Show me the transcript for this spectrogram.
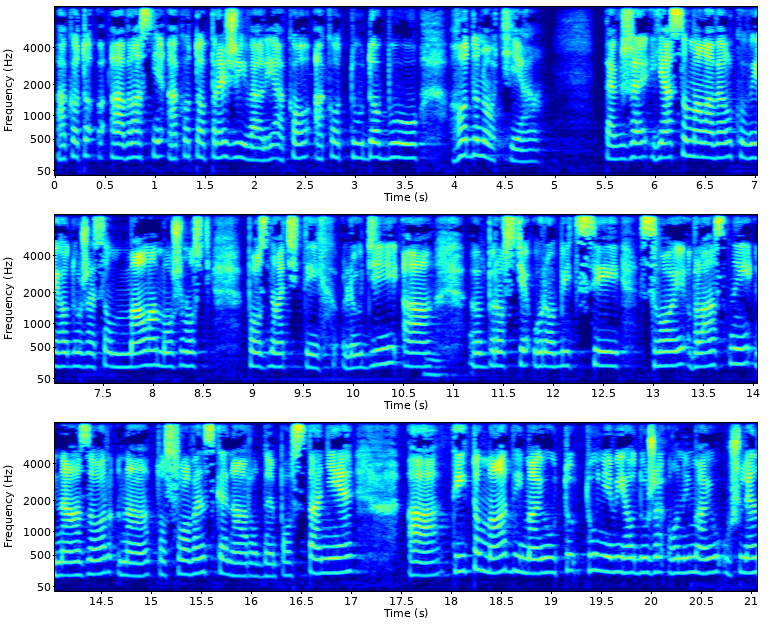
ako to, a vlastne ako to prežívali, ako, ako tú dobu hodnotia. Takže ja som mala veľkú výhodu, že som mala možnosť poznať tých ľudí a mm. proste urobiť si svoj vlastný názor na to slovenské národné povstanie. A títo mladí majú tú, tú nevýhodu, že oni majú už len,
